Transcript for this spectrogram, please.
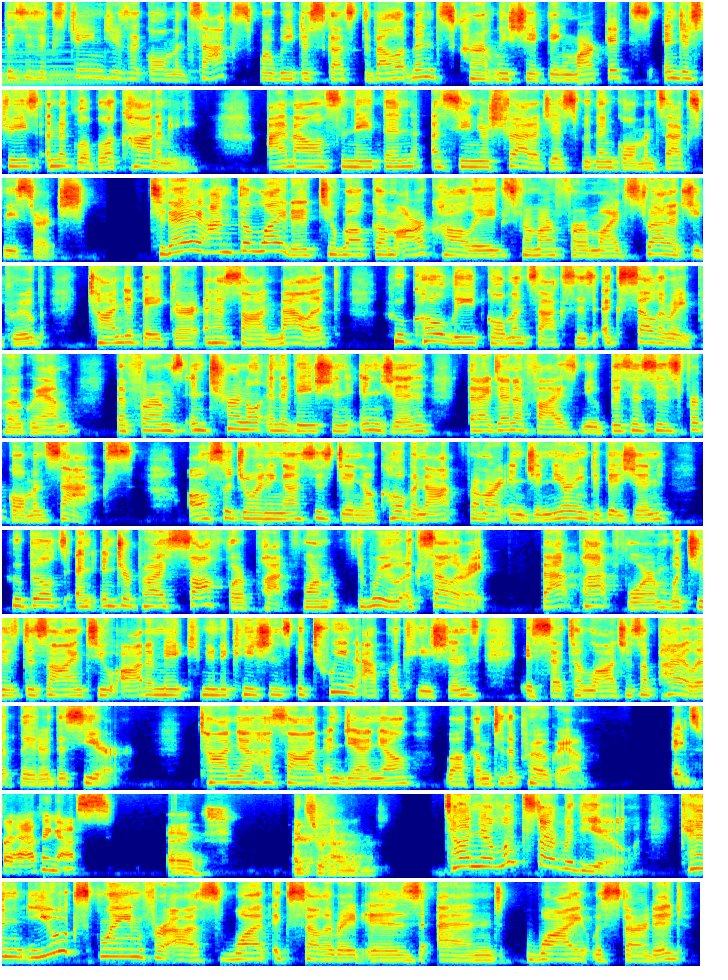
This is Exchanges at Goldman Sachs, where we discuss developments currently shaping markets, industries, and the global economy. I'm Allison Nathan, a senior strategist within Goldman Sachs Research. Today, I'm delighted to welcome our colleagues from our firm wide strategy group, Tanya Baker and Hassan Malik, who co lead Goldman Sachs' Accelerate program, the firm's internal innovation engine that identifies new businesses for Goldman Sachs. Also joining us is Daniel Kobanat from our engineering division, who built an enterprise software platform through Accelerate. That platform, which is designed to automate communications between applications, is set to launch as a pilot later this year. Tanya, Hassan, and Daniel, welcome to the program. Thanks for having us. Thanks. Thanks for having us. Tanya, let's start with you. Can you explain for us what Accelerate is and why it was started?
